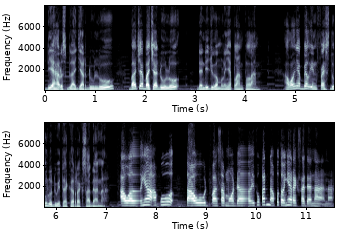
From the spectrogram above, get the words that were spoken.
dia harus belajar dulu, baca-baca dulu, dan dia juga mulainya pelan-pelan. Awalnya Bel invest dulu duitnya ke reksadana. Awalnya aku tahu pasar modal itu kan aku taunya reksadana. Nah,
